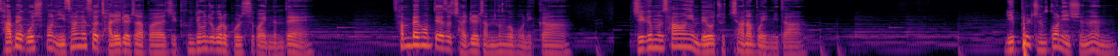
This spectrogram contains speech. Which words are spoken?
450원 이상에서 자리를 잡아야지 긍정적으로 볼 수가 있는데 300원대에서 자리를 잡는 거 보니까 지금은 상황이 매우 좋지 않아 보입니다. 리플 증권 이슈는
